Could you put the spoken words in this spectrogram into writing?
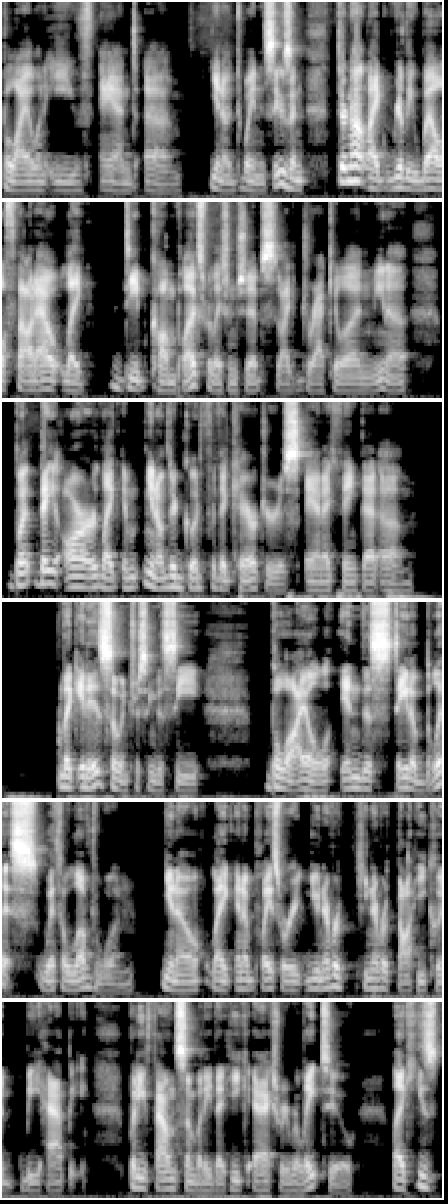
Belial and Eve, and um, you know Dwayne and Susan. They're not like really well thought out, like deep, complex relationships like Dracula and Mina, but they are like you know they're good for the characters. And I think that um, like it is so interesting to see Belial in this state of bliss with a loved one you know like in a place where you never he never thought he could be happy but he found somebody that he could actually relate to. Like he's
